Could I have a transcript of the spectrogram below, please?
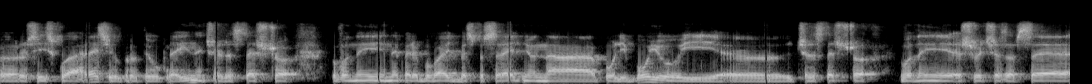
російську агресію проти України через те, що вони не перебувають безпосередньо на полі бою, і е, через те, що вони швидше за все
